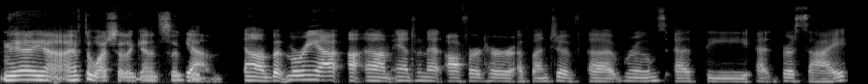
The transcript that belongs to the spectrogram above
Yeah, yeah, I have to watch that again. It's so good. Yeah, um, but Maria uh, um, Antoinette offered her a bunch of uh, rooms at the at Versailles,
